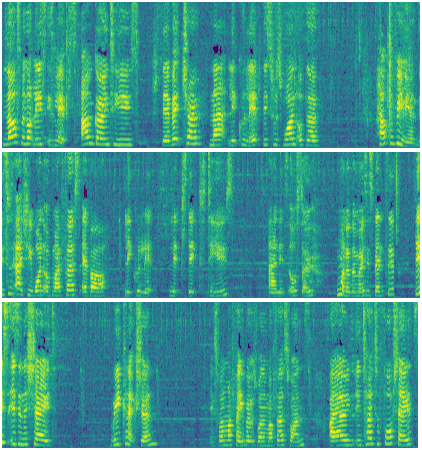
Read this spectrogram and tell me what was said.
Last but not least is lips. I'm going to use the Retro Matte Liquid Lip. This was one of the, how convenient. This was actually one of my first ever liquid lip lipsticks to use. And it's also one of the most expensive. This is in the shade Reconnection. It's one of my favourites, it's one of my first ones. I own in total four shades.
